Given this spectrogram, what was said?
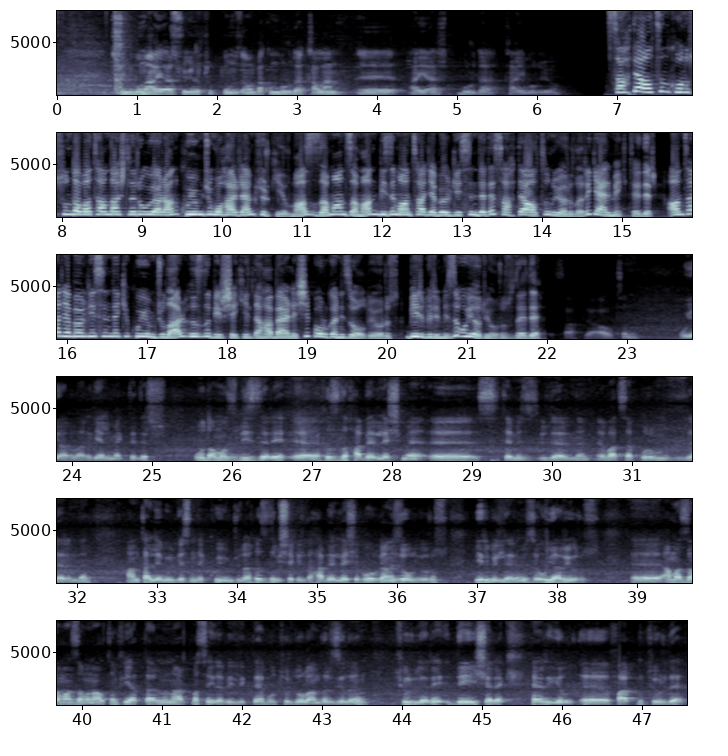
Şimdi buna ayar suyunu tuttuğumuz zaman bakın burada kalan e, ayar burada kayboluyor. Sahte altın konusunda vatandaşları uyaran kuyumcu Muharrem Türk Yılmaz, zaman zaman bizim Antalya bölgesinde de sahte altın uyarıları gelmektedir. Antalya bölgesindeki kuyumcular hızlı bir şekilde haberleşip organize oluyoruz. Birbirimizi uyarıyoruz dedi. sahte altın uyarıları gelmektedir. Odamız bizleri e, hızlı haberleşme e, sitemiz üzerinden, e, WhatsApp grubumuz üzerinden Antalya bölgesindeki kuyumcular hızlı bir şekilde haberleşip organize oluyoruz. Birbirlerimizi uyarıyoruz. E, ama zaman zaman altın fiyatlarının artmasıyla birlikte bu tür dolandırıcılığın türleri değişerek her yıl e, farklı türde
